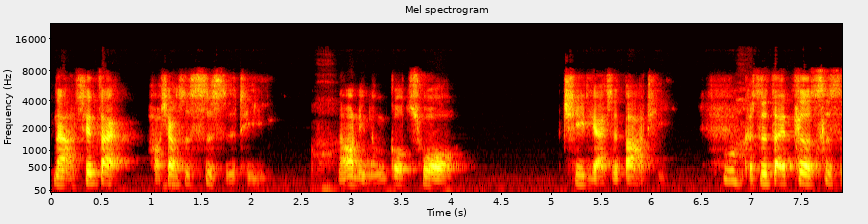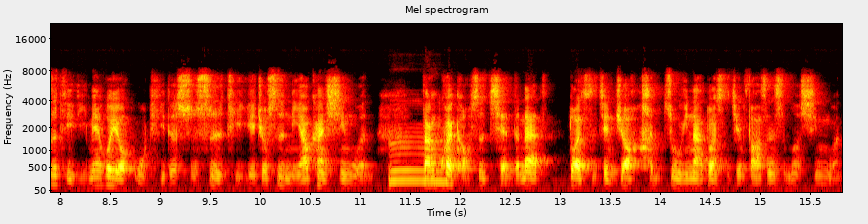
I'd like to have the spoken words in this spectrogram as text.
那现在好像是四十题，然后你能够错七题还是八题？可是，在这四十题里面会有五题的十四题，也就是你要看新闻。嗯，当快考试前的那段时间，你就要很注意那段时间发生什么新闻。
